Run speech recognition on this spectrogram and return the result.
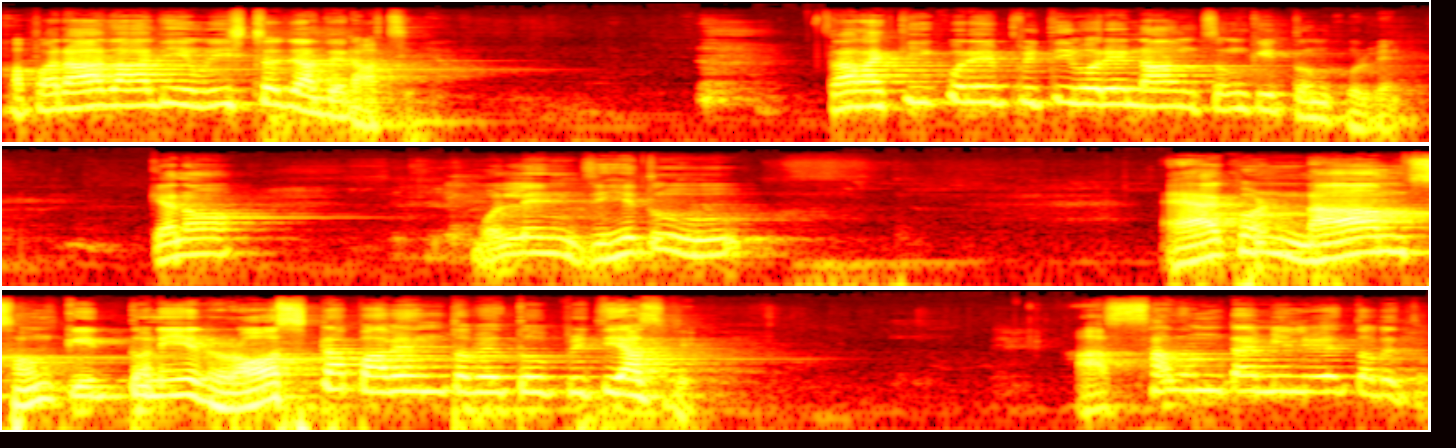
অপরাধ আদি অনিষ্ট যাদের আছে, তারা কি করে প্রীতি ভরে নাম সংকীর্তন করবেন? কেন? বললেন, যেহেতু এখন নাম সংকীর্তনের রসটা পাবেন, তবে তো প্রীতি আসবে। আস্বাদনটা মিলবে, তবে তো।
